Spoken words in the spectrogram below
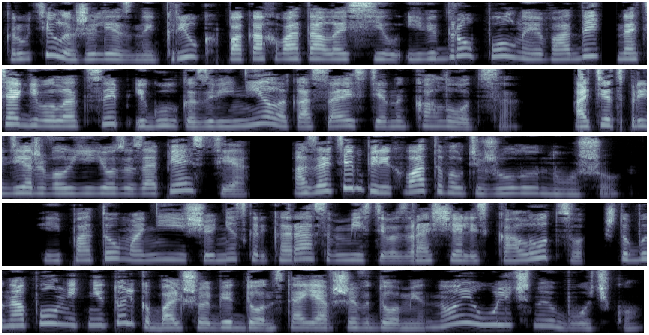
Крутила железный крюк, пока хватало сил, и ведро, полное воды, натягивало цепь, и гулко звенела, касаясь стены колодца. Отец придерживал ее за запястье, а затем перехватывал тяжелую ношу. И потом они еще несколько раз вместе возвращались к колодцу, чтобы наполнить не только большой бидон, стоявший в доме, но и уличную бочку.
